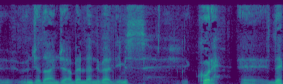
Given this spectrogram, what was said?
E, önce daha önce haberlerini verdiğimiz Kore e, de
